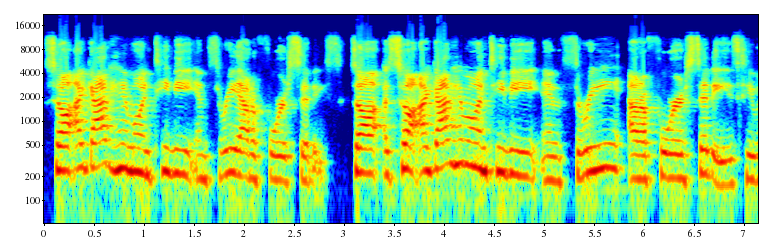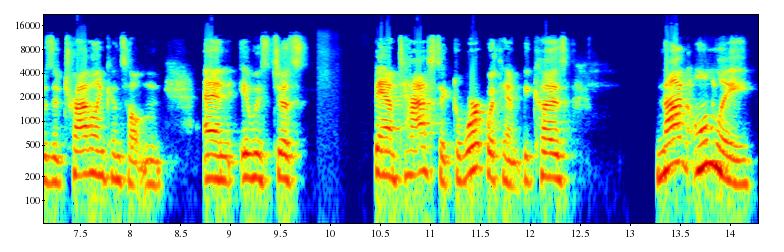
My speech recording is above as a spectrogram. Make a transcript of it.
So I got him on TV in three out of four cities. So, so I got him on TV in three out of four cities. He was a traveling consultant, and it was just fantastic to work with him because not only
